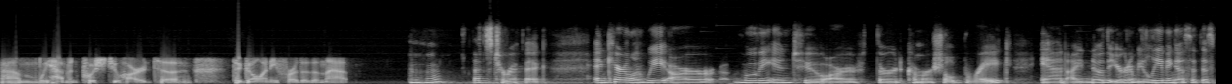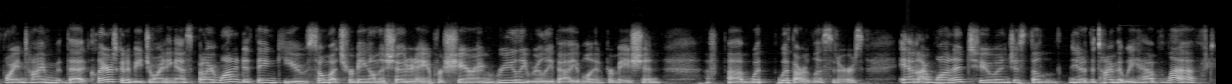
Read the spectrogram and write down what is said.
um, we haven't pushed too hard to to go any further than that Mm-hmm. That's terrific. And Carolyn, we are moving into our third commercial break. And I know that you're going to be leaving us at this point in time, that Claire's going to be joining us. But I wanted to thank you so much for being on the show today and for sharing really, really valuable information um, with, with our listeners. And I wanted to, in just the, you know, the time that we have left,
